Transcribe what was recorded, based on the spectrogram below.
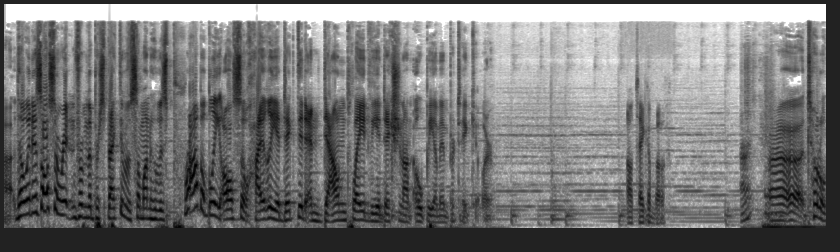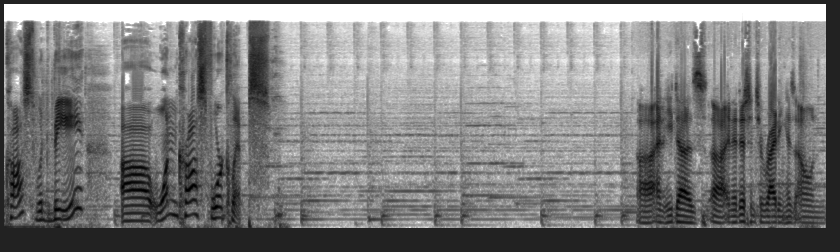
Uh, though it is also written from the perspective of someone who is probably also highly addicted and downplayed the addiction on opium in particular. I'll take them both. Alright. Uh, total cost would be uh, one cross, four clips. Uh, and he does, uh, in addition to writing his own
